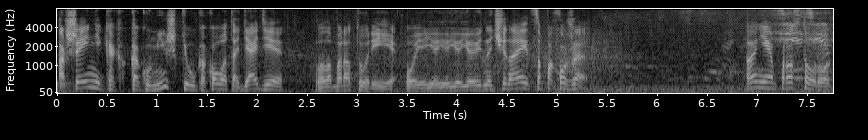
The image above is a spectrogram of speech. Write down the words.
ошейник, как, у Мишки, у какого-то дяди в лаборатории. Ой-ой-ой-ой, начинается, похоже... А не, просто урок.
